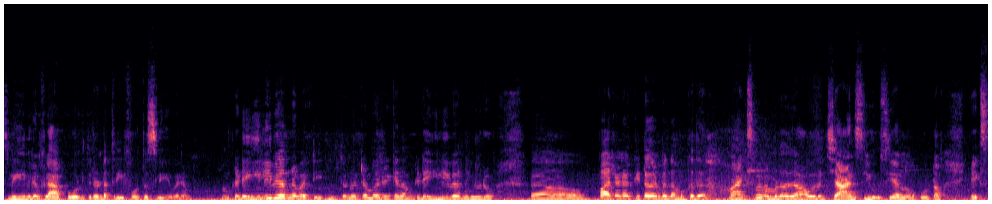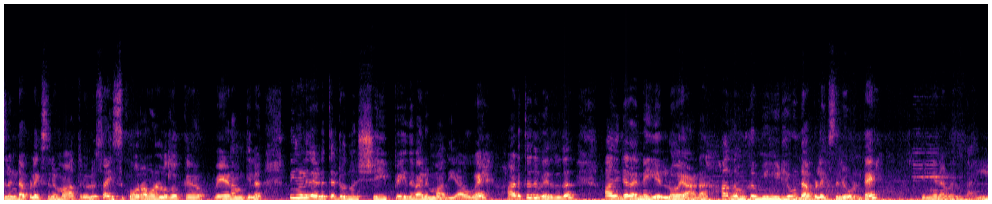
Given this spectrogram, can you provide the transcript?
സ്ലീവിലും ഫ്ലാപ്പ് കൊടുത്തിട്ടുണ്ട്. ത്രീ ഫോർത്ത് സ്ലീവ് വരും നമുക്ക് ഡെയിലി വെയറിന് പറ്റി. ഇരുന്നൂറ്റി തൊണ്ണൂറ്റൊമ്പത് രൂപയ്ക്ക് നമുക്ക് ഡെയിലി വെയറിന് ഈ ഒരു പാറ്റേൺ ഒക്കെ ഇട്ട് വരുമ്പോൾ നമുക്കത് മാക്സിമം നമ്മൾ ആ ഒരു ചാൻസ് യൂസ് ചെയ്യാൻ നോക്കൂ കേട്ടോ എക്സലും ഡബിൾ എക്സലും മാത്രമേ ഉള്ളൂ. സൈസ് കുറവുള്ളതൊക്കെ വേണമെങ്കിൽ നിങ്ങൾ ഇത് എടുത്തിട്ടൊന്ന് ഷേപ്പ് ചെയ്താലും മതിയാവേ അടുത്തത് വരുന്നത് അതിന്റെ തന്നെ യെല്ലോ ആണ്. അത് നമുക്ക് മീഡിയവും ഡബിൾ എക്സലും ഉണ്ടേ. ഇങ്ങനെ വരും. നല്ല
